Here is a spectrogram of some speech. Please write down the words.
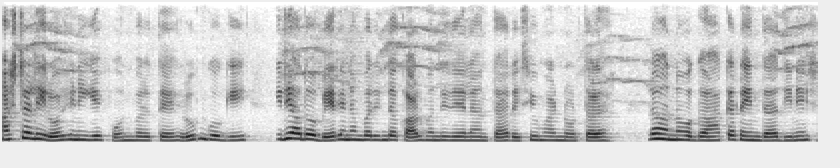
ಅಷ್ಟರಲ್ಲಿ ರೋಹಿಣಿಗೆ ಫೋನ್ ಬರುತ್ತೆ. ರೂಮ್ಗೆ ಹೋಗಿ, ಇದ್ಯಾವುದೋ ಬೇರೆ ನಂಬರಿಂದ ಕಾಲ್ ಬಂದಿದೆಯಲ್ಲ ಅಂತ ರಿಸೀವ್ ಮಾಡಿ ನೋಡ್ತಾಳೆ. ಹಲೋ ಅನ್ನೋವಾಗ ಆ ಕಡೆಯಿಂದ ದಿನೇಶ,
